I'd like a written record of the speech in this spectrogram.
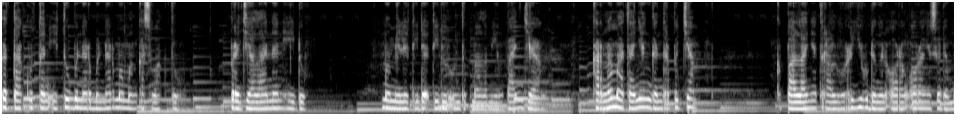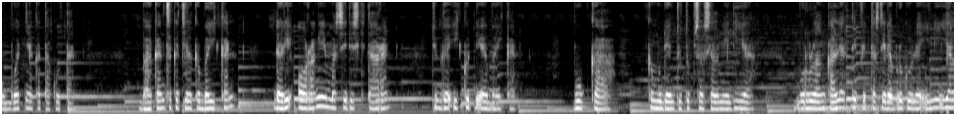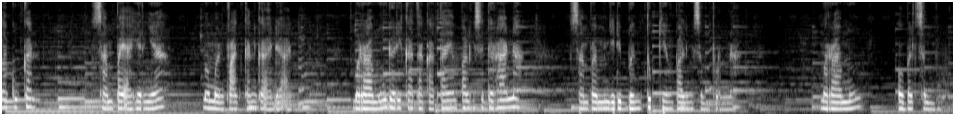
Ketakutan itu benar-benar memangkas waktu. Perjalanan hidup. Memilih tidak tidur untuk malam yang panjang. Karena matanya enggan terpejam. Kepalanya terlalu riuh dengan orang-orang yang sudah membuatnya ketakutan. Bahkan sekecil kebaikan dari orang yang masih di sekitaran juga ikut diabaikan. Buka, kemudian tutup sosial media. Berulang kali aktivitas tidak berguna ini ia lakukan sampai akhirnya memanfaatkan keadaan. Meramu dari kata-kata yang paling sederhana sampai menjadi bentuk yang paling sempurna. Meramu obat sembuh.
